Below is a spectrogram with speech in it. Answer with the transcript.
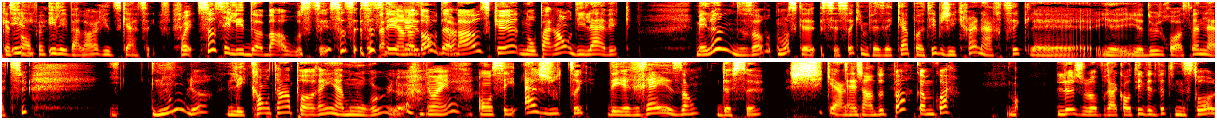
Qu'est-ce Et- qu'on fait? Et les valeurs éducatives. Oui. Ça, c'est les de base. tu sais. Ça, c'est ça, c'est les raisons de hein? base que nos parents ont dealé avec. Mais là, nous autres, moi, ce que- c'est ça qui me faisait capoter. Puis j'ai écrit un article euh, il y, a, il y a deux, trois semaines là-dessus. Nous, là, les contemporains amoureux, là, Oui. on s'est ajouté des raisons de se chicaner. Ben, J'en doute pas. Comme quoi? Là, je vais vous raconter vite, vite une histoire.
